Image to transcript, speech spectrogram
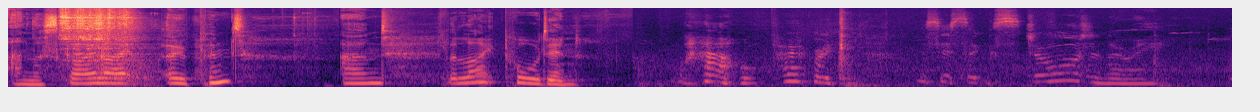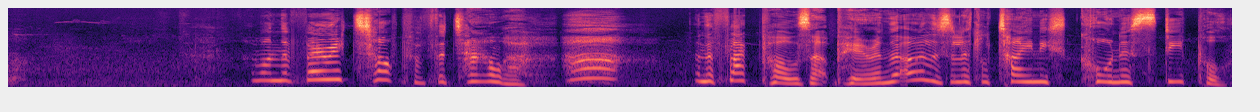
and the skylight opened and the light poured in. Wow, Perry, this is extraordinary. I'm on the very top of the tower. And the flagpole's up here, and the, oh, there's a little tiny corner steeple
